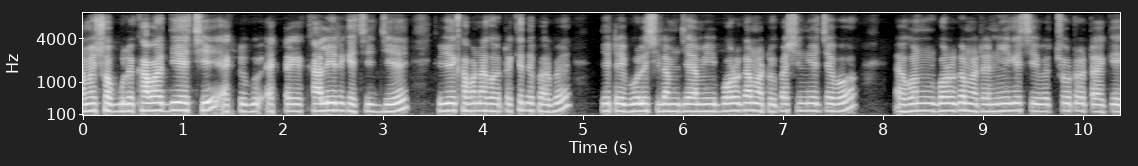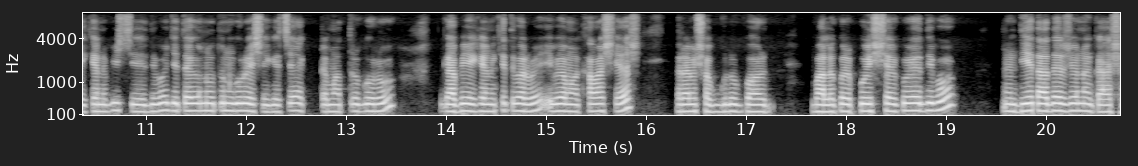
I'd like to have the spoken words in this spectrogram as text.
আমি সবগুলো খাবার দিয়েছি। একটুকু একটাকে খালি রেখেছি যে কেউ যদি খাবার না খেতে পারবে। যেটাই বলেছিলাম যে আমি বড় গামলাটা ওই পাশে নিয়ে যাব। এখন বড় গামলাটা নিয়ে গেছি এবার ছোটটাকে এখানে বিছিয়ে দিব যেটা নতুন গরু এসে গেছে একটা মাত্র গরু। গাভী এখানে খেতে পারবে। এবার আমার খাওয়া শেষ। এবার আমি সবগুলো ঘর ভালো করে পরিষ্কার করে দিব। দিয়ে তাদের জন্য ঘাস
